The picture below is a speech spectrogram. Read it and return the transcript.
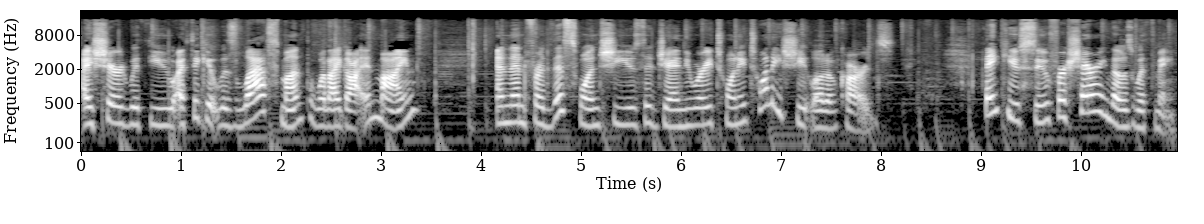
I shared with you, I think it was last month, what I got in mine. And then for this one, she used a January 2020 sheet load of cards. Thank you, Sue, for sharing those with me.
